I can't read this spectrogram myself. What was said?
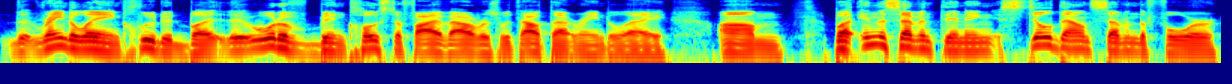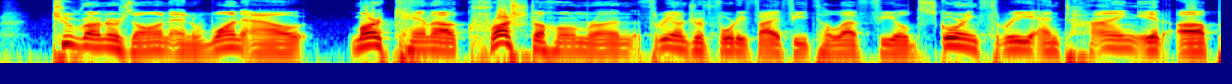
the rain delay included, but it would have been close to five hours without that rain delay. Um, but in the seventh inning, still down seven to four, two runners on and one out. Mark Canha crushed a home run 345 feet to left field, scoring three and tying it up.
